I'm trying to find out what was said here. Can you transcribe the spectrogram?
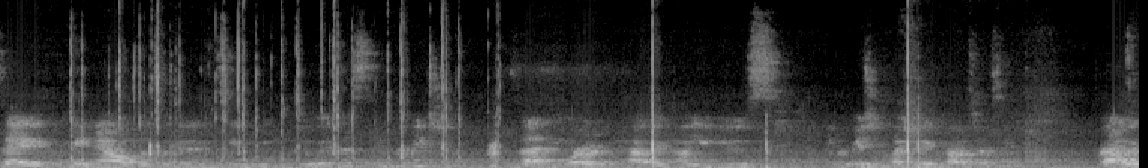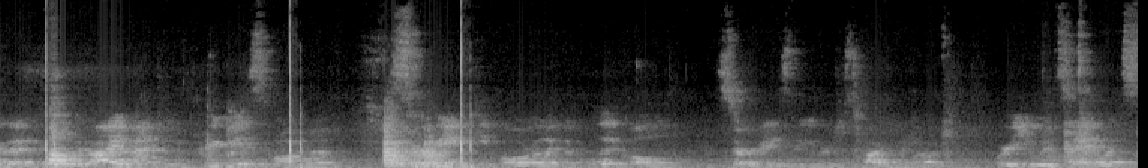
say, okay, now let's look at it and see what we can do with this information. Is that more how, how you use information questioning crowdsourcing? Rather than what I imagine the previous model of surveying people or like the political surveys that you were just talking about, where you would say, let's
